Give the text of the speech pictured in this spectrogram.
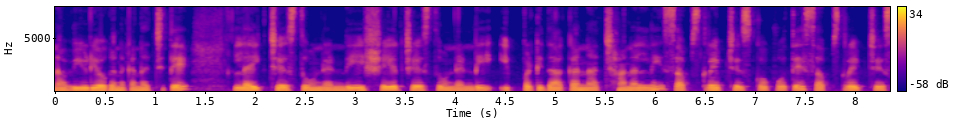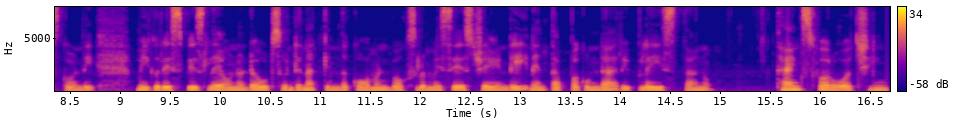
నా వీడియో కనుక నచ్చితే లైక్ చేస్తూ ఉండండి. షేర్ చేస్తూ ఉండండి. ఇప్పటిదాకా నా ఛానల్‌ని సబ్స్క్రైబ్ చేసుకోకపోతే సబ్స్క్రైబ్ చేసుకోండి. మీకు రెసిపీస్‌లో ఏమైనా డౌట్స్ ఉంటే నాకు కింద కామెంట్ బాక్స్‌లో మెసేజ్ చేయండి. నేను తప్పకుండా రిప్లై ఇస్తాను. Thanks for watching.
